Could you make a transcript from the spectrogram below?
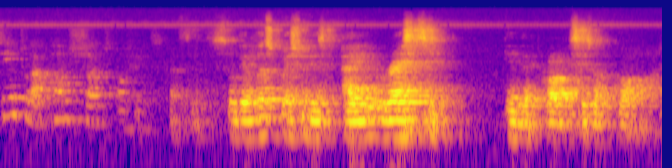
seem to have come short of it. That's it. So the first question is, are you resting in the promises of God?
